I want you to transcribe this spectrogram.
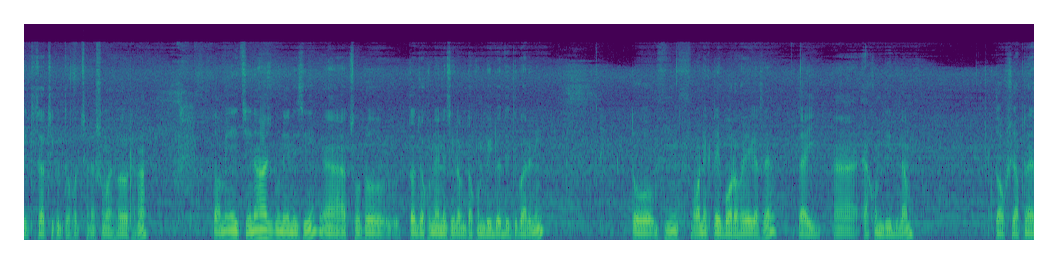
দিতে চাচ্ছি, কিন্তু হচ্ছে না, সময় হয়ে ওঠে না। তো আমি এই চীনা হাঁস গুনে এনেছি ছোটোটা যখন এনেছিলাম তখন ভিডিও দিতে পারিনি। তো অনেকটাই বড় হয়ে গেছে, তাই এখন দিয়ে দিলাম। তো অবশ্যই আপনারা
